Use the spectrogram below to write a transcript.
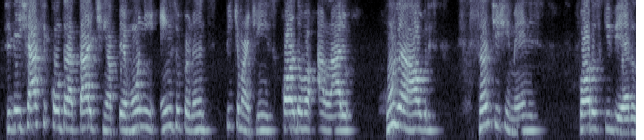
Se deixasse contratar, tinha Perrone, Enzo Fernandes, Pete Martins, Córdova, Alário, Julian Alves, Santi Jimenez, fora os que vieram,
